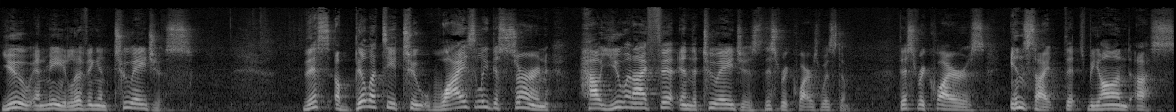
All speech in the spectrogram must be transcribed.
you and me living in two ages, this ability to wisely discern how you and I fit in the two ages, this requires wisdom. This requires insight that's beyond us.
